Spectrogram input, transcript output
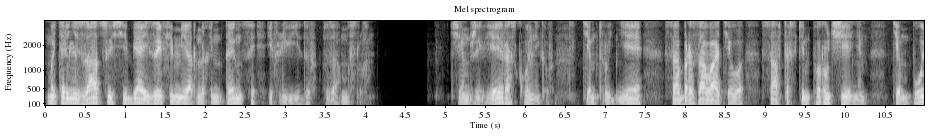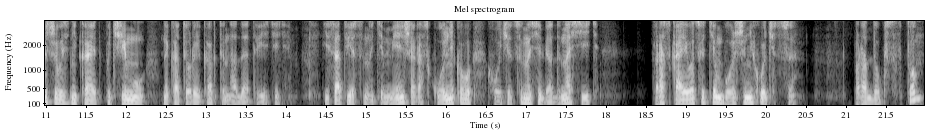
материализацию себя из эфемерных интенций и флюидов замысла. Чем живее Раскольников, тем труднее сообразовать его с авторским поручением, тем больше возникает «почему», на которые как-то надо ответить. И, соответственно, тем меньше Раскольникову хочется на себя доносить. Раскаиваться тем больше не хочется. Парадокс в том,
